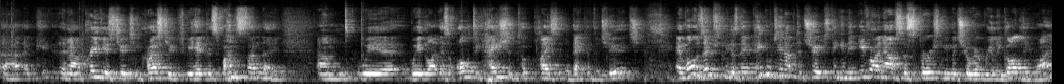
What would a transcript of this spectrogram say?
uh, in our previous church in Christchurch, we had this one Sunday um, where, where like this altercation took place at the back of the church. And what was interesting is that people turn up to church thinking that everyone else is spiritually mature and really godly, right?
